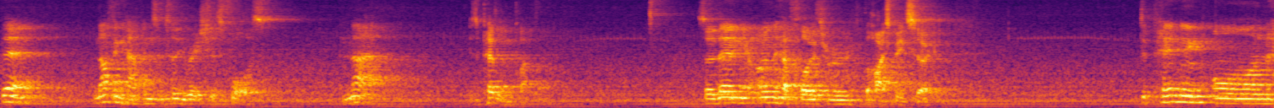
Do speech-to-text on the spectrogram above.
Then nothing happens until you reach this force. And that is a pedaling platform. So then you only have flow through the high speed circuit depending on,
